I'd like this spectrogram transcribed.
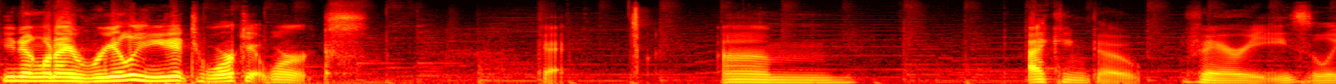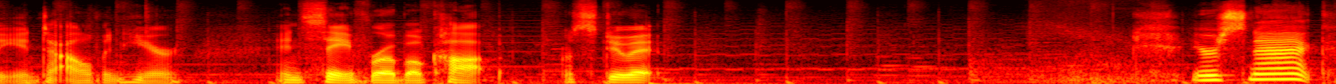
you know, when I really need it to work, it works. Okay. Um, I can go very easily into Alvin here and save Robocop. Let's do it. Your snack.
